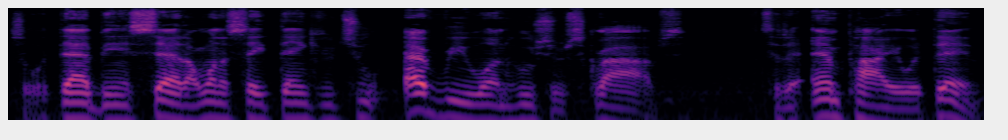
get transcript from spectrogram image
So, with that being said, I want to say thank you to everyone who subscribes to the Empire Within.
